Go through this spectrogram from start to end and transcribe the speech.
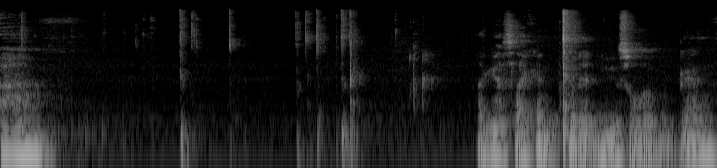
Um, I guess I can put it in user bin.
